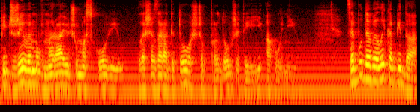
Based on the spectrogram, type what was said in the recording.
підживемо вмираючу Московію лише заради того, щоб продовжити її агонію. Це буде велика біда,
